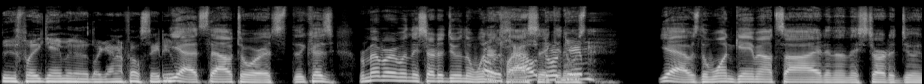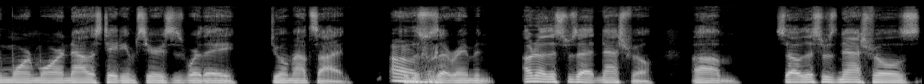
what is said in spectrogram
Did you just play a game in a like NFL stadium? Yeah, it's the outdoor. It's because remember when they started doing the Oh, Winter it's an Classic outdoor and it was yeah, it was the one game outside, and then they started doing more and more. And now the Stadium Series is where they do them outside. Oh, So this okay. was at Raymond. Oh no, this was at Nashville. Um, so this was Nashville's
